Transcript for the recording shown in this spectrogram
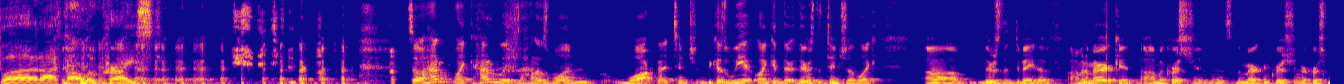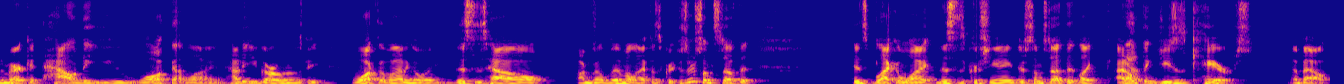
but I follow Christ. so how do like how does how does one walk that tension? Because we like there, there's the tension of like um, there's the debate of I'm an American, I'm a Christian, and it's the American Christian or Christian American. How do you walk that line? How do you, Garland Owensby, walk the line and going, this is how I'm going to live my life as a Christian? Because there's some stuff that it's black and white. This is Christianity. There's some stuff that like I don't yeah. think Jesus cares about,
